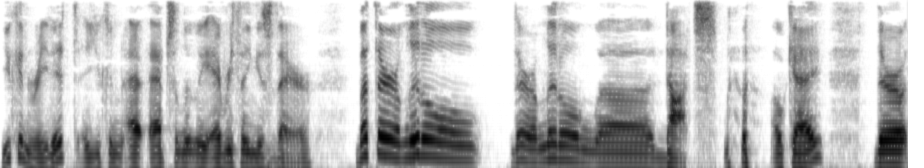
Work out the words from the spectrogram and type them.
You can read it. You can absolutely everything is there, but there are little there are little uh, dots. okay, there,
